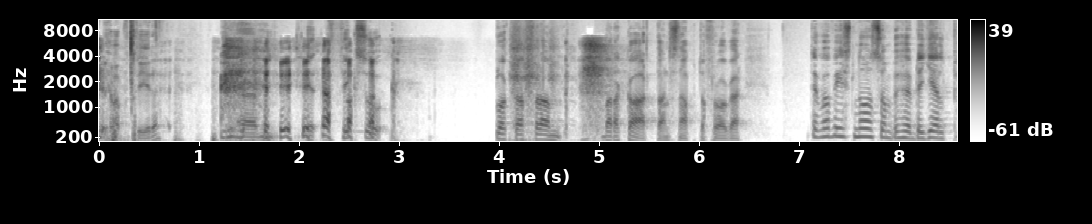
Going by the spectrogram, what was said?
Det var på tiden. Um, Fixo plockar fram bara kartan snabbt och frågar. Det var visst någon som behövde hjälp.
